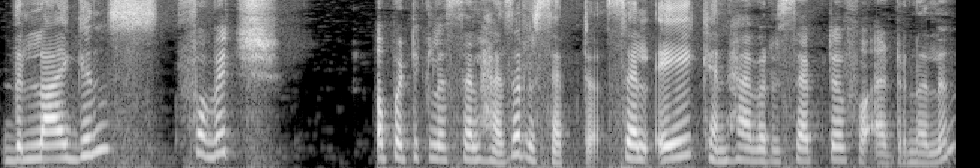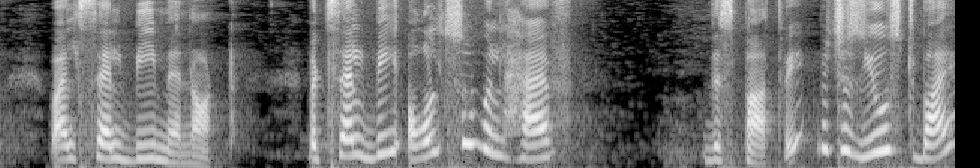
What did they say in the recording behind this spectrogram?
the ligands for which a particular cell has a receptor. Cell A can have a receptor for adrenaline while cell B may not. But cell B also will have this pathway which is used by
